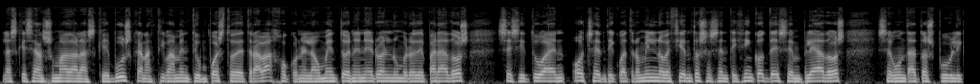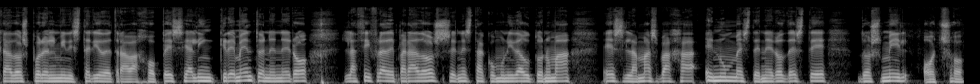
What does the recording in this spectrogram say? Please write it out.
las que se han sumado a las que buscan activamente un puesto de trabajo. Con el aumento en enero, el número de parados se sitúa en 84.965 desempleados, según datos publicados por el Ministerio de Trabajo. Pese al incremento en enero, la cifra de parados en esta comunidad autónoma es la más baja en un mes de enero desde 2008.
